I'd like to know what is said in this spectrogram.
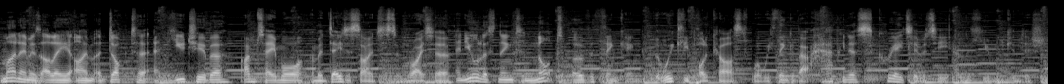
My name is Ali. I'm a doctor and YouTuber, I'm Taimur. I'm a data scientist and writer, and you're listening to Not Overthinking. the weekly podcast where we think about happiness, creativity, and the human condition.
